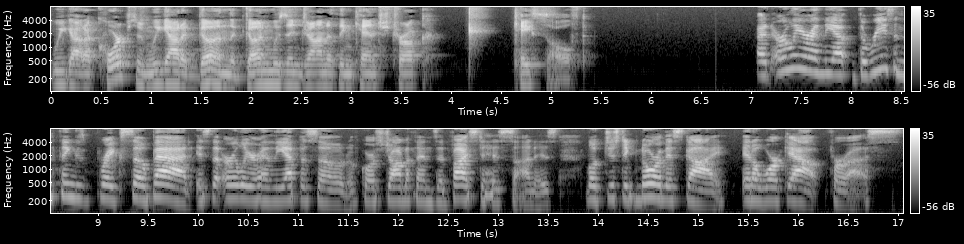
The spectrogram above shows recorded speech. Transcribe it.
We got a corpse and we got a gun. The gun was in Jonathan Kent's truck. Case solved. And earlier in the ep- the reason things break so bad is that earlier in the episode, of course, Jonathan's advice to his son is, "Look, just ignore this guy. It'll work out for us."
